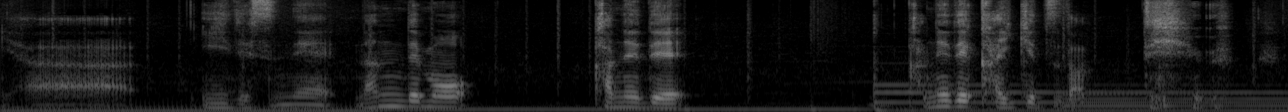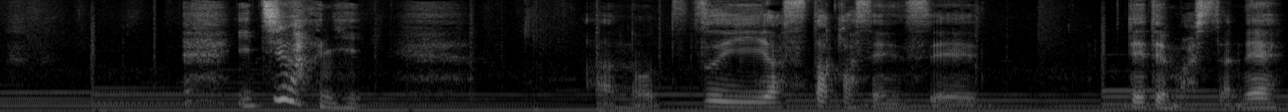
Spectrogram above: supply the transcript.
いやいいですね。何でも金で金で解決だっていう。1話にあの筒井康隆先生出てましたね。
